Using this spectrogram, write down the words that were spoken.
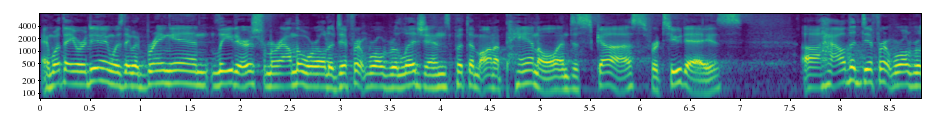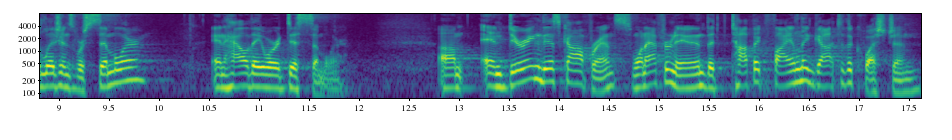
And what they were doing was they would bring in leaders from around the world of different world religions, put them on a panel, and discuss for two days uh, how the different world religions were similar and how they were dissimilar. Um, and during this conference, one afternoon, the topic finally got to the question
